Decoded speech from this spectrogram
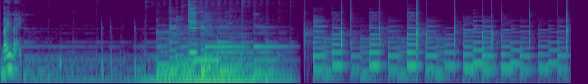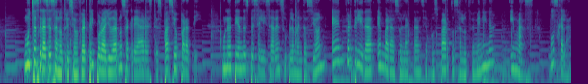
bye bye. Muchas gracias a Nutrición Fértil por ayudarnos a crear este espacio para ti, una tienda especializada en suplementación en fertilidad, embarazo, lactancia, posparto, salud femenina y más. Búscala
